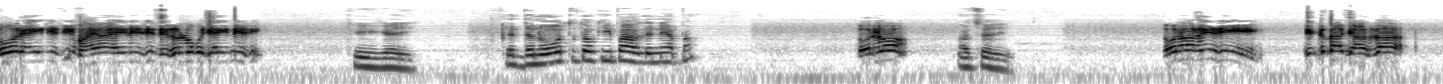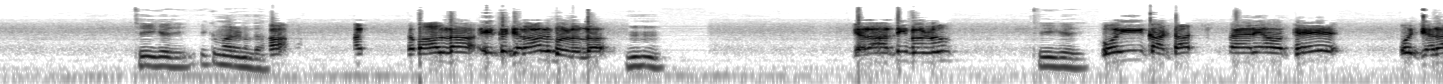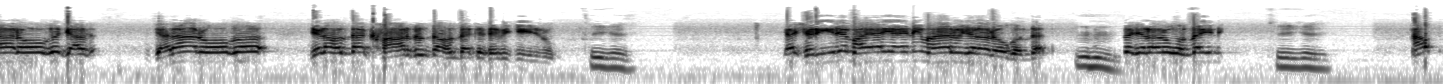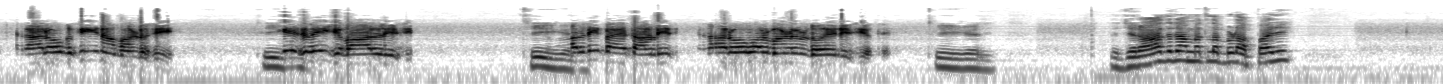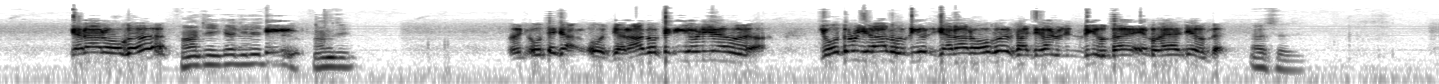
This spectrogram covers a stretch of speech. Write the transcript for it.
ਹੋਰ ਹੈ ਹੀ ਨਹੀਂ ਸੀ ਮਾਇਆ ਹੈ ਨਹੀਂ ਸੀ ਦੇਖਣ ਨੂੰ ਕੁਝ ਹੈ ਹੀ ਨਹੀਂ ਸੀ। ਠੀਕ ਹੈ ਜੀ। ਤੇ ਦਨੋਤ ਤੋਂ ਕੀ ਭਾਵ ਲੈਨੇ ਆਪਾਂ? ਦੋਨੋਂ। ਅੱਛਾ ਜੀ। ਦੋਨੋਂ ਨਹੀਂ ਸੀ ਇੱਕ ਤਾਂ ਦਾ। ਠੀਕ ਹੈ ਜੀ ਇੱਕ ਮਰਨ ਦਾ। ਸਵਾਲ ਦਾ ਇੱਕ ਜਰਾਦ ਬਣਨ ਦਾ। ਹੂੰ ਹੂੰ। ਜਰਾਦੀ ਬਣਨ। ਠੀਕ ਹੈ ਜੀ। ਕੋਈ ਘਾਟਾ ਪੈ ਰਿਹਾ ਉੱਥੇ। ਉਹ ਜਰਾ ਰੋਗ ਜਰਾ ਰੋਗ ਜਿਹੜਾ ਹੁੰਦਾ ਖਾਰ ਦਿੰਦਾ ਹੁੰਦਾ ਕਿਸੇ ਵੀ ਚੀਜ਼ ਨੂੰ। ਠੀਕ ਹੈ ਜੀ। ਜਾਂ ਸਰੀਰ ਹੈ ਮਾਇਆ ਹੀ ਹੈ ਨਹੀਂ ਮਾਇਆ ਨੂੰ ਜਰਾ ਰੋਗ ਹੁੰਦਾ। ਹੂੰ ਹੂੰ। ਤਾਂ ਜਰਾ ਰੋਗ ਹੁੰਦਾ ਹੀ ਨਹੀਂ। ਠੀਕ ਹੈ ਜੀ। ਨਾ ਜਰਾ ਰੋਗ ਸੀ ਨਾ ਮੰਡ ਸੀ। ਠੀਕ ਇਸ ਲਈ ਜਵਾਲ ਨਹੀਂ ਸੀ। ਠੀਕ ਹੈ। ਆਪਦੀ ਪਹਿਚਾਨ ਦੀ ਜਰਾ ਰੋਗ ਔਰ ਮੰਡਲ ਦੋਏ ਨਹੀਂ ਸੀ ਉੱਥੇ। ਠੀਕ ਹੈ ਜੀ। ਤੇ ਜਰਾਦ ਦਾ ਮਤਲਬ ਬੁਢਾਪਾ ਜੀ? ਜਰਾ ਰੋਗ? ਹਾਂ ਠੀਕ ਹੈ ਜਿਹਦੇ ਚ- ਹਾਂਜੀ। ਜਾ- ਉਹ ਜਰਾਦ ਉੱਥੇ ਕੀ ਹੋਣੀ ਹੈ? ਜੋਤ ਨੂੰ ਜਰਾਦ ਹੁੰਦੀ ਹੈ ਜਰਾ ਰੋਗ ਸੱਚਖੰਡ ਦੀ ਹੁੰਦਾ ਇਹ ਮਾਇਆ 'ਚ ਹੁੰਦਾ। ਅੱਛਾ ਜੀ।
